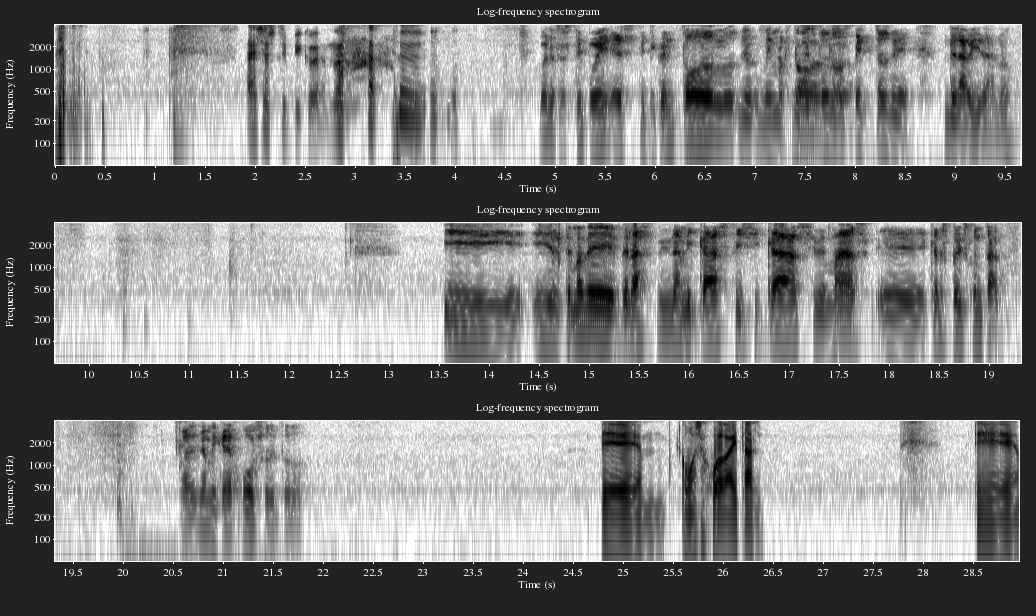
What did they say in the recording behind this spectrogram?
Eso es típico, ¿eh? No. Bueno, eso es, tipo, es típico en todos, los- yo me imagino que en Todo, todos los aspectos de, de la vida, ¿no? Y, y el tema de, de las dinámicas físicas y demás, eh, ¿qué nos podéis contar? La dinámica de juego sobre todo. Eh, cómo se juega y tal. Eh,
